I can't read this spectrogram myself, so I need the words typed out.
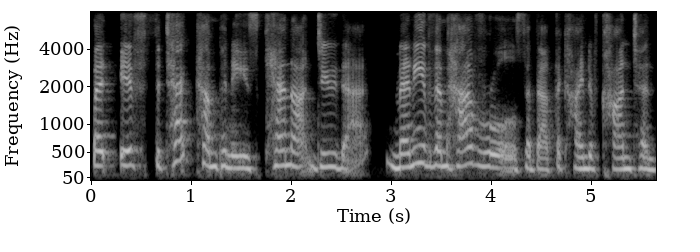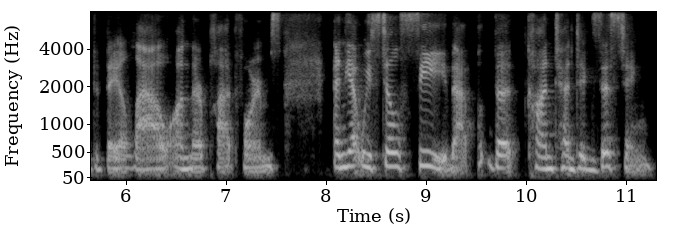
But if the tech companies cannot do that, many of them have rules about the kind of content that they allow on their platforms and yet we still see that the content existing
